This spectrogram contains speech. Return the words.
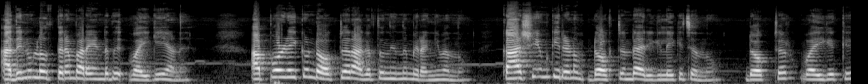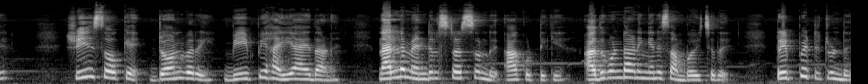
അതിനുള്ള ഉത്തരം പറയേണ്ടത് വൈകിയാണ്. അപ്പോഴേക്കും ഡോക്ടർ അകത്തുനിന്നും ഇറങ്ങി വന്നു. കാശിയും കിരണും ഡോക്ടറിന്റെ അരികിലേക്ക് ചെന്നു. ഡോക്ടർ വൈകയ്ക്ക് she is okay don't worry B P high ആയതാണ്. നല്ല മെന്റൽ സ്ട്രെസ് ഉണ്ട് ആ കുട്ടിക്ക്. അതുകൊണ്ടാണ് ഇങ്ങനെ സംഭവിച്ചത്. ട്രിപ്പ് ഇട്ടിട്ടുണ്ട്.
